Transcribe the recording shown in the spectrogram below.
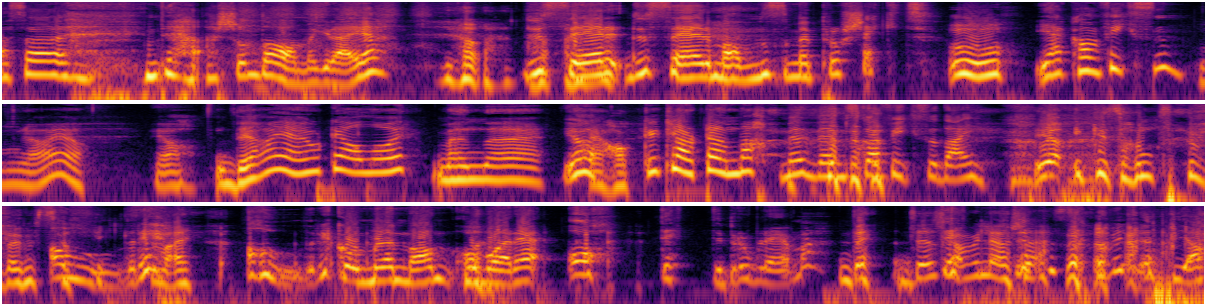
Altså, det er sånn damegreie. Ja. Du ser, du ser mannen som et prosjekt. Mm. Jeg kan fikse den. ja, ja. Ja. Det har jeg gjort i alle år, men uh, Ja. jeg har ikke klart det ennå. Men hvem skal fikse deg? Ja, ikke sant? Hvem skal Aldri. fikse meg? Aldri kommer det en mann og bare Å, dette problemet! Det, skal vi løse. Skal vi- ja.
